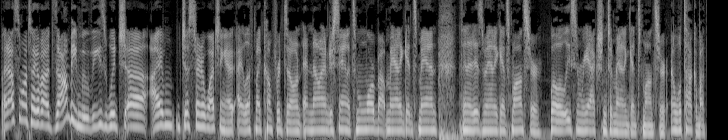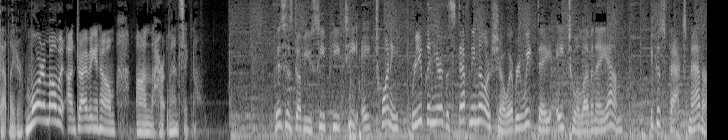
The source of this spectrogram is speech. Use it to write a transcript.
But I also want to talk about zombie movies, which uh, I just started watching. I, I left my comfort zone, and now I understand it's more about man against man than it is man against monster. Well, at least in reaction to man against monster. And we'll talk about that later. More in a moment on Driving It Home on the Heartland Signal. This is WCPT 820, where you can hear the Stephanie Miller Show every weekday, 8 to 11 a.m., because facts matter.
